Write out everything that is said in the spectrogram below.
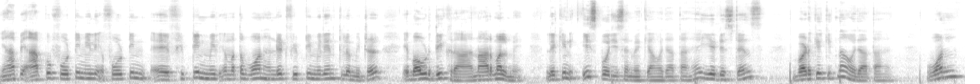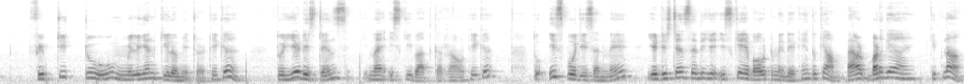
यहाँ पे आपको forty million fourteen fifteen million मतलब one hundred fifty million kilometre about दिख रहा है नॉर्मल में। लेकिन इस पोजीशन में क्या हो जाता है? ये डिस्टेंस बढ़ के कितना हो जाता है? One fifty two million kilometre ठीक है? तो ये डिस्टेंस मैं इसकी बात कर रहा हूँ, ठीक है? तो इस पोजीशन में ये डिस्टेंस यदि जो इसके अबाउट में देखें तो क्या बढ़ गया है? कितना?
